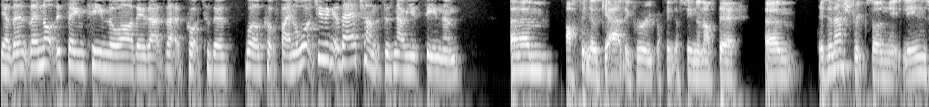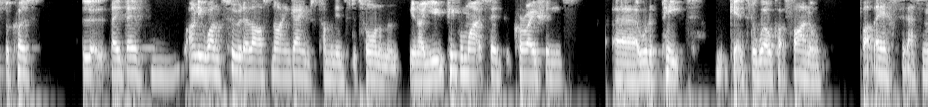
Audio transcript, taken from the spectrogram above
Yeah, they're, they're not the same team though, are they? That that got to the World Cup final. What do you think of their chances now you've seen them? Um, I think they'll get out of the group. I think I've seen enough there. Um, there's an asterisk on it, Lins, because look, they, they've only won two of the last nine games coming into the tournament. You know, you people might have said Croatians uh, would have peaked getting to the World Cup final, but they that's some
